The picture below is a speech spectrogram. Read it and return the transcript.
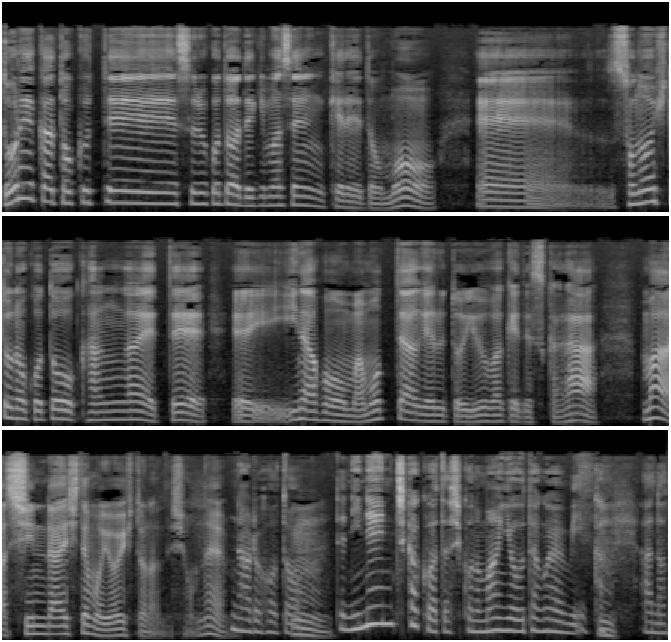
どれか特定することはできませんけれども、えーその人のことを考えて、えー稲穂を守ってあげるというわけですから、まあ、信頼しても良い人なんでしょうね。なるほど。うんで、2年近く私この万葉歌子読みか、うんあの、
